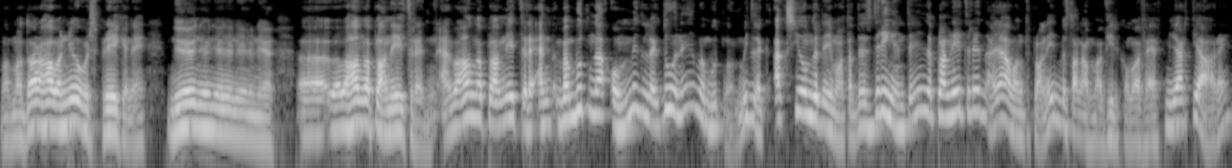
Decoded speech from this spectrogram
maar, daar gaan we niet over spreken. Hè. Nee, nee, nee, nee, nee. nee. Uh, we, gaan de planeet redden. En we gaan de planeet redden. En we moeten dat onmiddellijk doen. Hè. We moeten onmiddellijk actie ondernemen, want dat is dringend. Hè. De planeet redden. Nou ja, want de planeet bestaat nog maar 4,5 miljard jaar. Hè.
